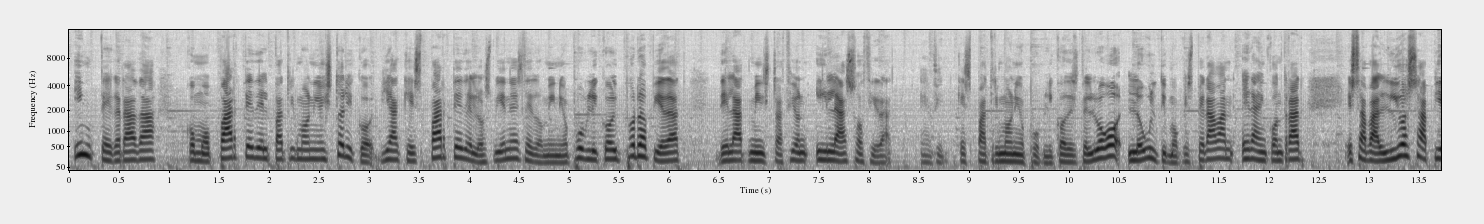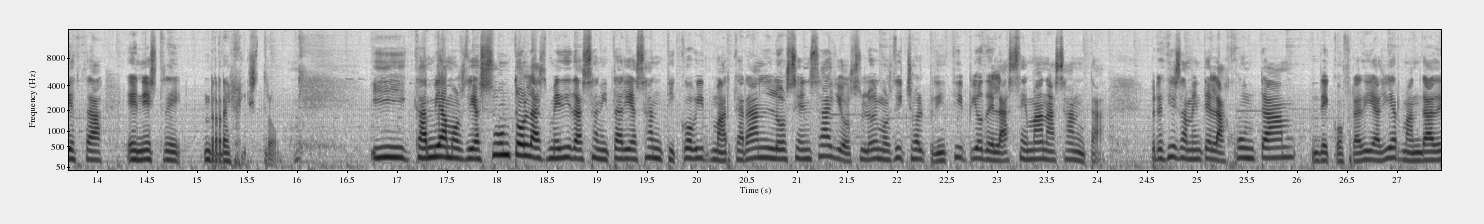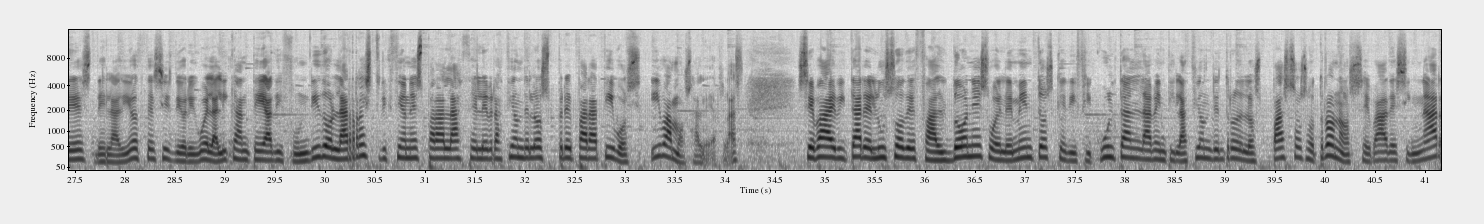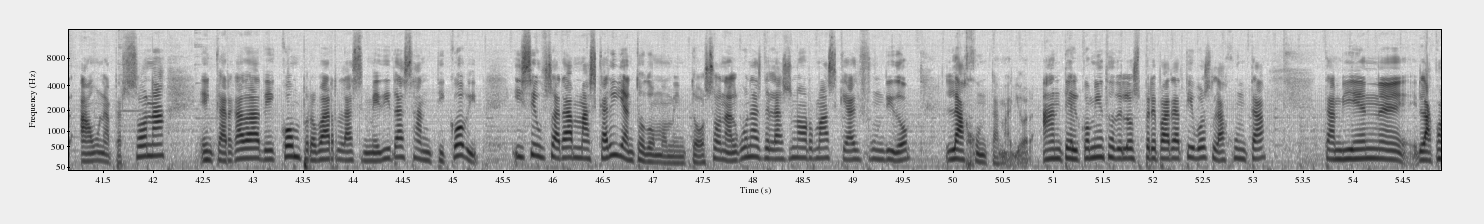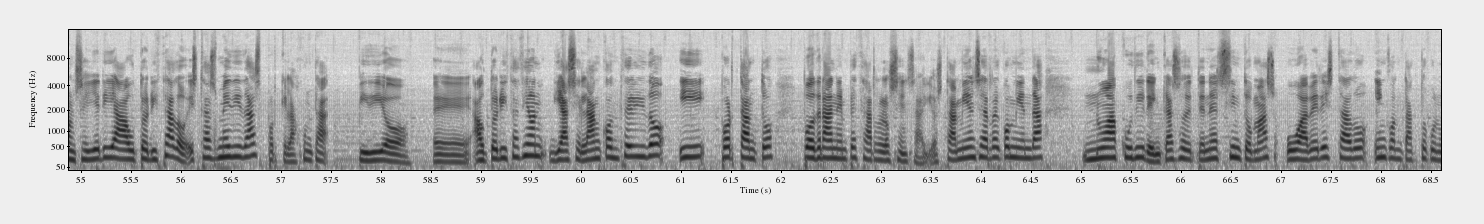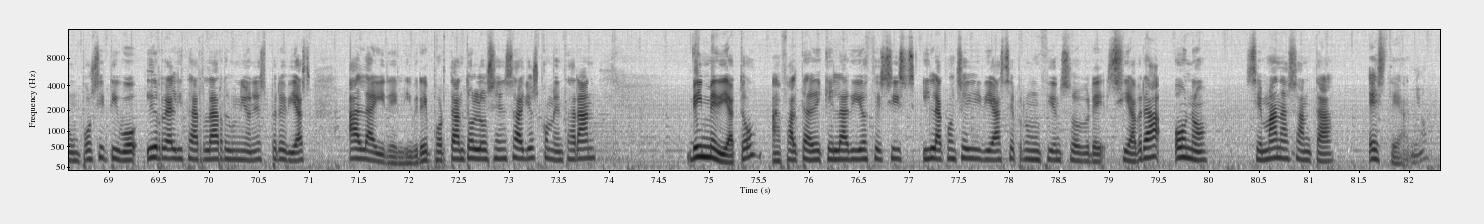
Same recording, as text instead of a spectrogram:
integrada como parte del patrimonio histórico, ya que es parte de los bienes de dominio público y propiedad de la Administración y la sociedad en fin, que es patrimonio público. Desde luego, lo último que esperaban era encontrar esa valiosa pieza en este registro. Y cambiamos de asunto, las medidas sanitarias anti-COVID marcarán los ensayos, lo hemos dicho al principio, de la Semana Santa. Precisamente la Junta de Cofradías y Hermandades de la Diócesis de Orihuela-Alicante ha difundido las restricciones para la celebración de los preparativos y vamos a leerlas se va a evitar el uso de faldones o elementos que dificultan la ventilación dentro de los pasos o tronos. Se va a designar a una persona encargada de comprobar las medidas anti-COVID y se usará mascarilla en todo momento. Son algunas de las normas que ha difundido la Junta Mayor. Ante el comienzo de los preparativos, la Junta también, eh, la Consellería ha autorizado estas medidas porque la Junta pidió eh, autorización, ya se la han concedido y, por tanto, podrán empezar los ensayos. También se recomienda no acudir en caso de tener síntomas o haber estado en contacto con un positivo y realizar las reuniones previas al aire libre. Por tanto, los ensayos comenzarán De inmediato, a falta de que la diócesis y la consejería se pronuncien sobre si habrá o no Semana Santa este año.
